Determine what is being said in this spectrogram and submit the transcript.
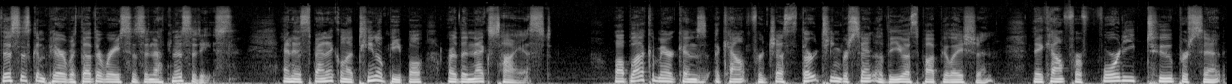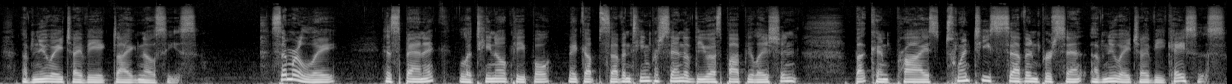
This is compared with other races and ethnicities, and Hispanic and Latino people are the next highest. While black Americans account for just 13% of the U.S. population, they account for 42% of new HIV diagnoses. Similarly, Hispanic, Latino people make up 17% of the U.S. population, but comprise 27% of new HIV cases.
